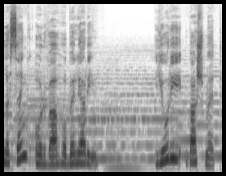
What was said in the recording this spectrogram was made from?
Լսենք օրվա հոբելյարին։ Յուրի Բաշմետ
